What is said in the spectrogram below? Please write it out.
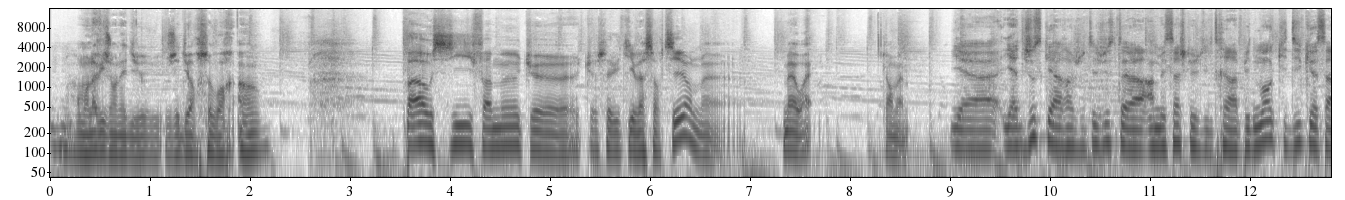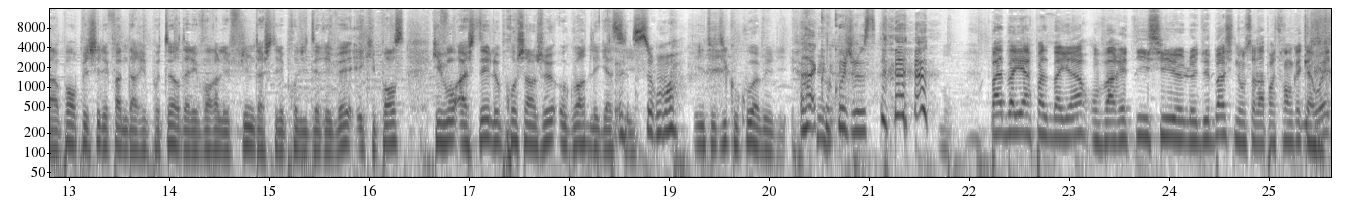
Mhm. À mon avis, j'en ai dû, j'ai dû en recevoir un. Pas aussi fameux que, que celui qui va sortir, mais, mais ouais, quand même. Il y a, il y a Juice qui a rajouté juste euh, un message que je lis très rapidement qui dit que ça va pas empêcher les fans d'Harry Potter d'aller voir les films, d'acheter les produits dérivés et qui pensent qu'ils vont acheter le prochain jeu Hogwarts Legacy. Sûrement. et il te dit coucou Amélie. Ah, coucou, juste. Pas de bagarre, pas de bagarre. On va arrêter ici le, le débat, sinon ça va partir en cacahuète.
